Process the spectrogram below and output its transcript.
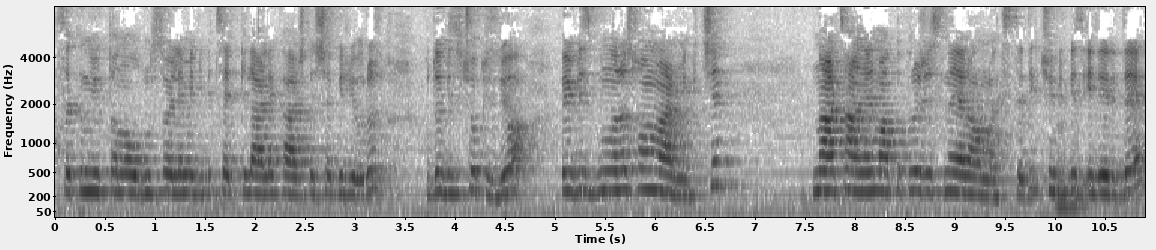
sakın yurttan olduğunu söyleme gibi tepkilerle karşılaşabiliyoruz. Bu da bizi çok üzüyor ve biz bunlara son vermek için Nar Tanelerim adlı projesine yer almak istedik. Çünkü hı biz ileride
